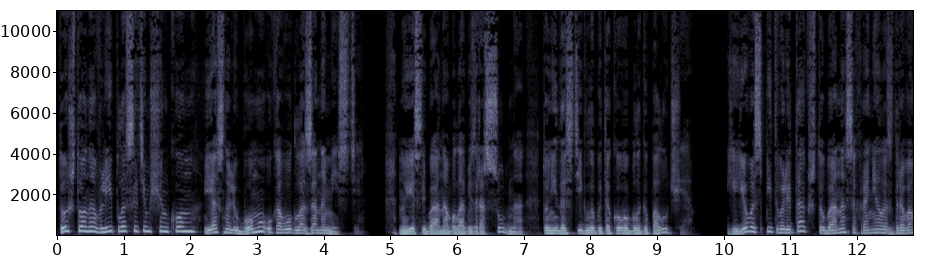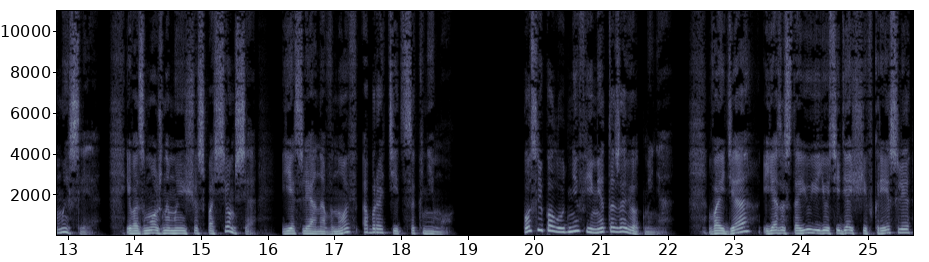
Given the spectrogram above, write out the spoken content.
То, что она влипла с этим щенком, ясно любому, у кого глаза на месте но если бы она была безрассудна, то не достигла бы такого благополучия. Ее воспитывали так, чтобы она сохраняла здравомыслие, и, возможно, мы еще спасемся, если она вновь обратится к нему. После полудня Фемета зовет меня. Войдя, я застаю ее сидящей в кресле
